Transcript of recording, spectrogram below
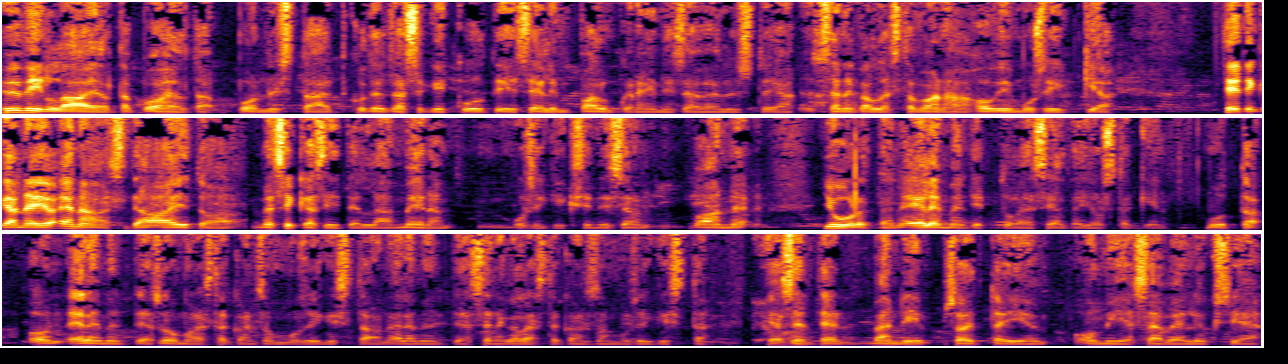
hyvin laajalta pohjalta ponnistaa, että kuten tässäkin kuultiin Selim Palmgreinin sävellystä ja senegalaista vanhaa hovimusiikkia – tietenkään ei ole enää sitä aitoa, me se käsitellään meidän musiikiksi, niin se on vaan ne juuret ne elementit tulee sieltä jostakin. Mutta on elementtejä suomalaista kansanmusiikista, on elementtejä senegalaista kansanmusiikista ja sen bändin soittajien omia sävellyksiä.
